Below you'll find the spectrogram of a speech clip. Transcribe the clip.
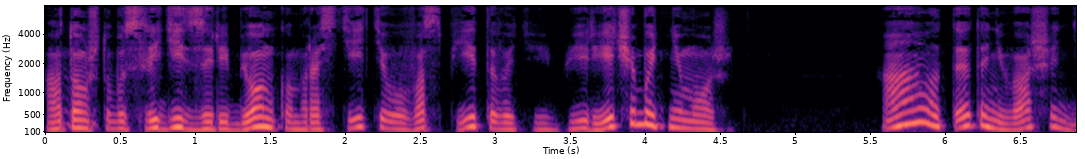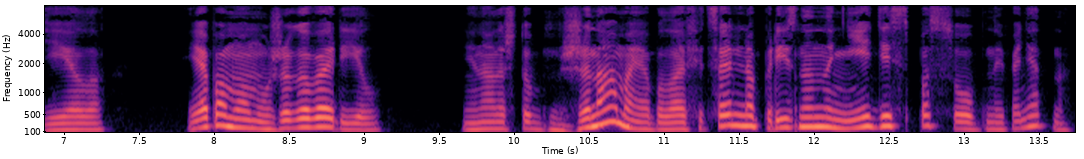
А о том, чтобы следить за ребенком, растить его, воспитывать, и, и речи быть не может. А вот это не ваше дело. Я, по-моему, уже говорил. Мне надо, чтобы жена моя была официально признана недееспособной, понятно?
